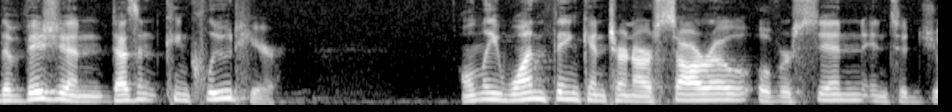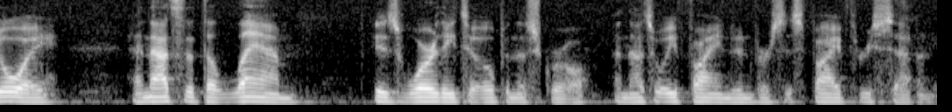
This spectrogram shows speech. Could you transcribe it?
the vision doesn't conclude here. Only one thing can turn our sorrow over sin into joy, and that's that the Lamb is worthy to open the scroll. And that's what we find in verses 5 through 7.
